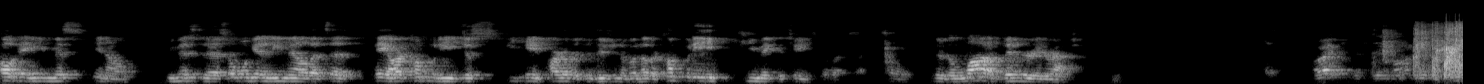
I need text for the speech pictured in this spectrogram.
oh, hey, you missed, you know, you missed this, or we'll get an email that says, hey, our company just became part of a division of another company, can you make the change to the website? So there's a lot of vendor interaction. Dave Obrigado.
